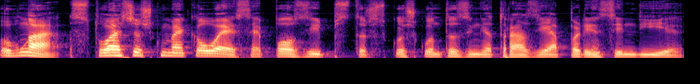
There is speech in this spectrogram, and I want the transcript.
Vamos lá, se tu achas que o macOS é para os hipsters com as contas em atraso e a aparência em dia,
